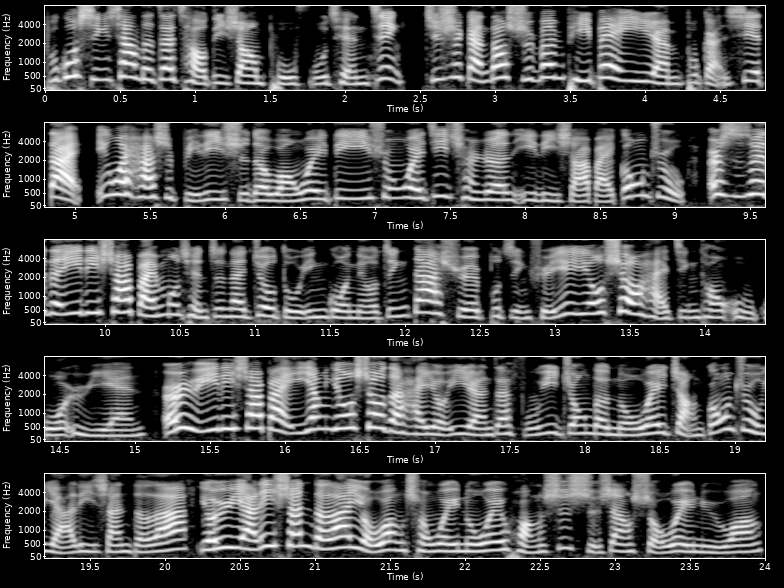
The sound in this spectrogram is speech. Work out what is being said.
不顾形象的在草地上匍匐前进，即使感到十分疲惫，依然不敢懈怠，因为她是比利时的王位第一顺位继承人伊丽莎白公主。二十岁的伊丽莎白目前正在就读英国牛津大学，不仅学业优秀，还精通五国语言。而与伊丽莎白一样优秀的，还有依然在服役中的挪威长公主亚历山德拉。由于亚历山德拉有望成为挪威皇室史上首位女王，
